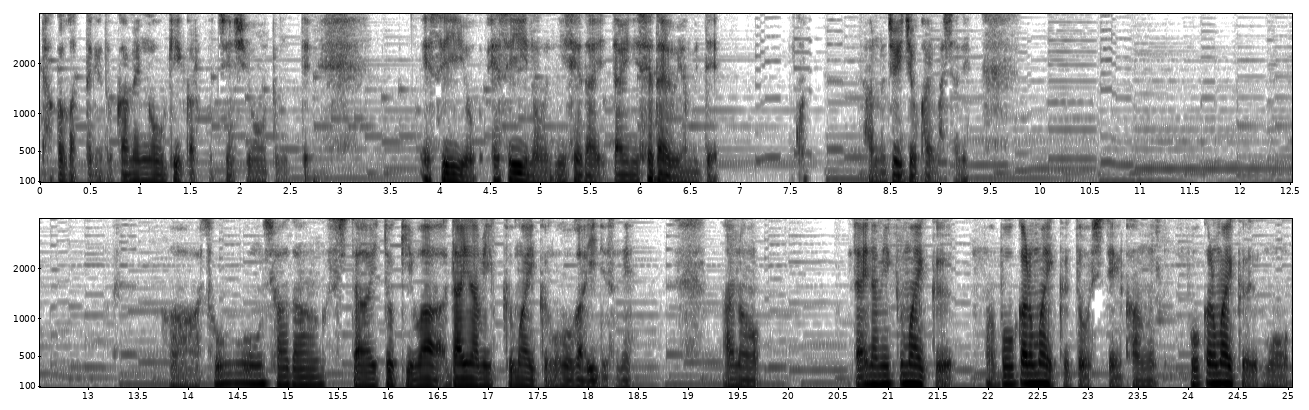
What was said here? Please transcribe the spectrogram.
高かったけど、画面が大きいからこっちにしようと思って、SE を、SE の2世代、第2世代をやめて、あの、11を買いましたね。ああ、騒音遮断したいときは、ダイナミックマイクの方がいいですね。あの、ダイナミックマイク、まあ、ボーカルマイクとしてかん、ボーカルマイクも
